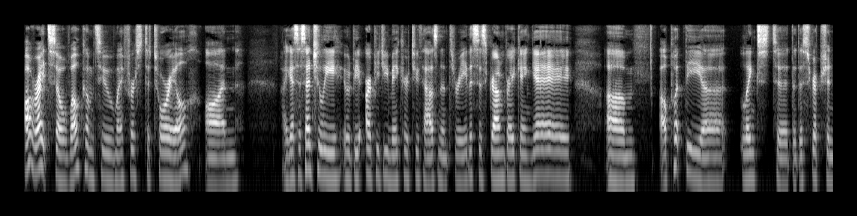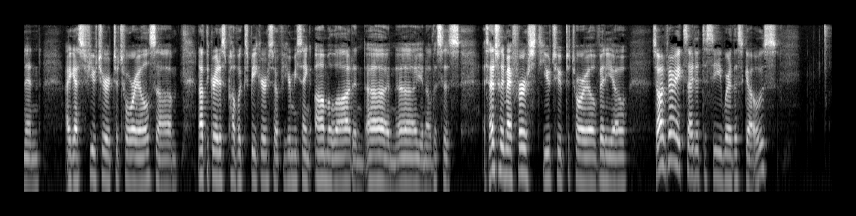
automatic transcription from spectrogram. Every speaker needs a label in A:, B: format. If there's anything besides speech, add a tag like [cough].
A: All right, so welcome to my first tutorial on, I guess essentially it would be RPG Maker 2003. This is groundbreaking, yay! Um, I'll put the uh, links to the description in, I guess, future tutorials. Um, not the greatest public speaker, so if you hear me saying um a lot and uh and uh, you know, this is essentially my first YouTube tutorial video. So I'm very excited to see where this goes.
